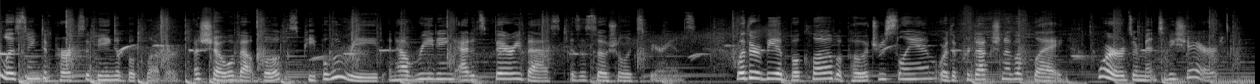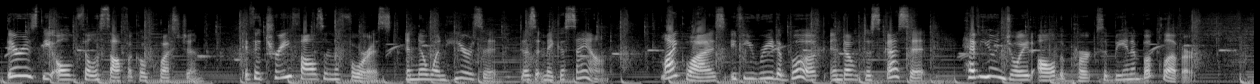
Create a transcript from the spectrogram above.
You're listening to Perks of Being a Book Lover, a show about books, people who read, and how reading at its very best is a social experience. Whether it be a book club, a poetry slam, or the production of a play, words are meant to be shared. There is the old philosophical question if a tree falls in the forest and no one hears it, does it make a sound? Likewise, if you read a book and don't discuss it, have you enjoyed all the perks of being a book lover?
